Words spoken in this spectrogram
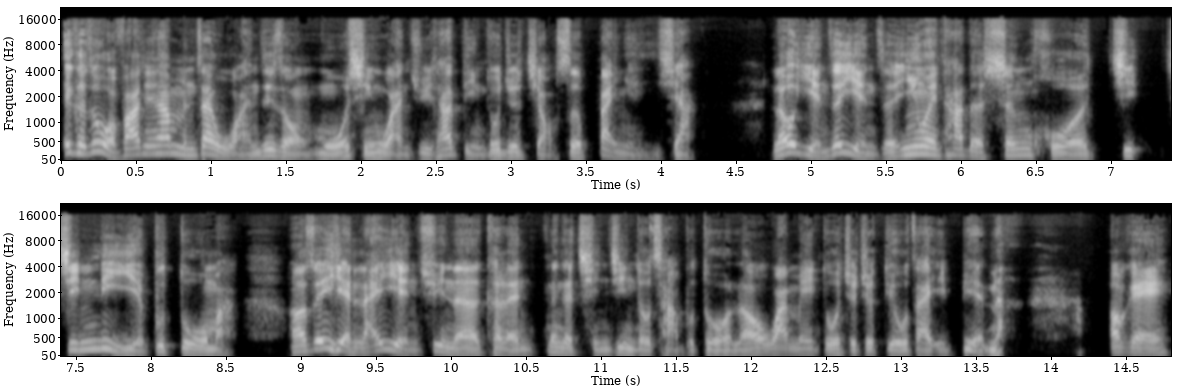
哎，可是我发现他们在玩这种模型玩具，他顶多就角色扮演一下，然后演着演着，因为他的生活经经历也不多嘛。啊，所以演来演去呢，可能那个情境都差不多，然后玩没多久就丢在一边了。OK，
